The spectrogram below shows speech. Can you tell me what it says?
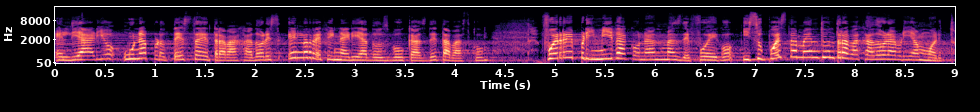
el diario, una protesta de trabajadores en la refinería Dos Bocas de Tabasco fue reprimida con armas de fuego y supuestamente un trabajador habría muerto.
